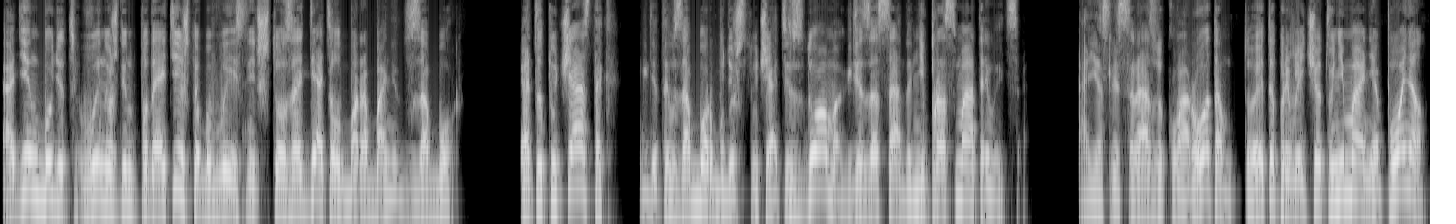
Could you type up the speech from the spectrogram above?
Один будет вынужден подойти, чтобы выяснить, что за дятел барабанит в забор. Этот участок, где ты в забор будешь стучать из дома, где засада, не просматривается. А если сразу к воротам, то это привлечет внимание, понял?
